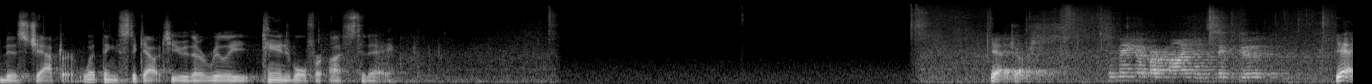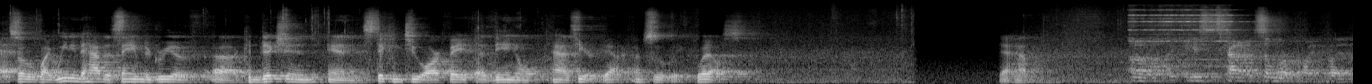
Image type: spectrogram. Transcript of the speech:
this chapter? What things stick out to you that are really tangible for us today? Yeah, Josh. To make up our mind and stick to it. Yeah, so like we need to have the same degree of uh, conviction and sticking to our faith as Daniel has here. Yeah, absolutely. What else? Yeah, Uh, I guess it's kind of a similar point, but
